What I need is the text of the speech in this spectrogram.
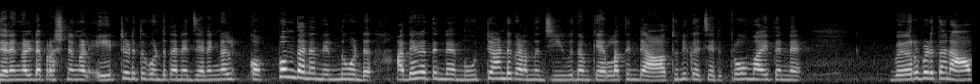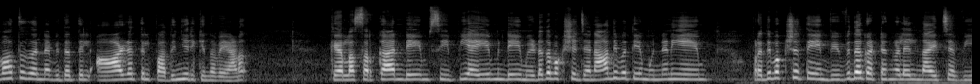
ജനങ്ങളുടെ പ്രശ്നങ്ങൾ ഏറ്റെടുത്തുകൊണ്ട് തന്നെ ജനങ്ങൾക്കൊപ്പം തന്നെ നിന്നുകൊണ്ട് അദ്ദേഹത്തിന്റെ നൂറ്റാണ്ട് കടന്ന ജീവിതം കേരളത്തിന്റെ ആധുനിക ചരിത്രവുമായി തന്നെ വേർപെടുത്താനാവാത്ത തന്നെ വിധത്തിൽ ആഴത്തിൽ പതിഞ്ഞിരിക്കുന്നവയാണ്. കേരള സർക്കാരിന്റെയും സി പി ഐ എമ്മിന്റെയും ഇടതുപക്ഷ ജനാധിപത്യ മുന്നണിയെയും പ്രതിപക്ഷത്തെയും വിവിധ ഘട്ടങ്ങളിൽ നയിച്ച വി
